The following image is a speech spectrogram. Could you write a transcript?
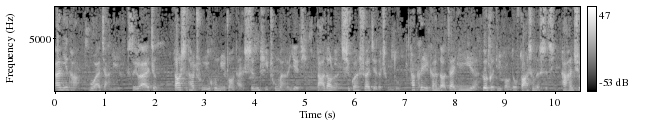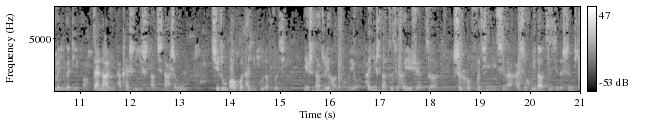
安妮塔·穆尔贾尼死于癌症，当时她处于昏迷状态，身体充满了液体，达到了器官衰竭的程度。她可以看到在医院各个地方都发生的事情。她还去了一个地方，在那里她开始意识到其他生物，其中包括她已故的父亲。也是他最好的朋友。他意识到自己可以选择是和父亲一起来，还是回到自己的身体。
